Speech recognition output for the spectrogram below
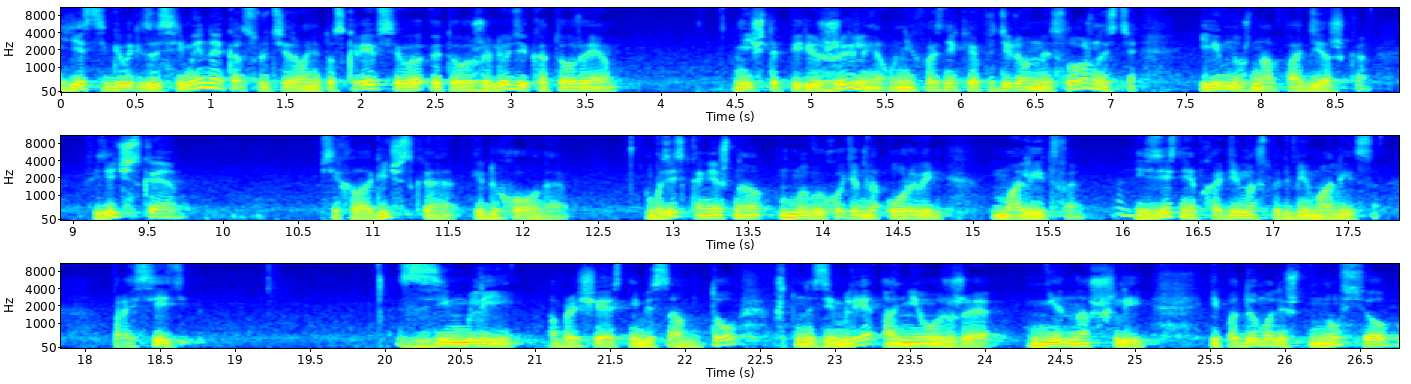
Если говорить за семейное консультирование, то, скорее всего, это уже люди, которые нечто пережили, у них возникли определенные сложности, и им нужна поддержка физическая, психологическая и духовная. Вот здесь, конечно, мы выходим на уровень молитвы. И здесь необходимо с людьми молиться. Просить с земли, обращаясь к небесам, то, что на земле они уже не нашли. И подумали, что ну все,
